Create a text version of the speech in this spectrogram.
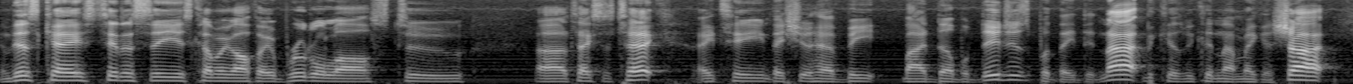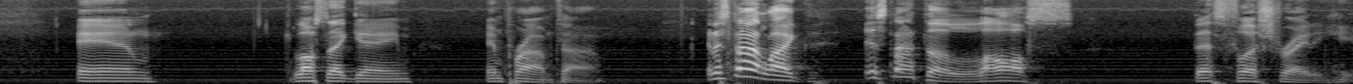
In this case, Tennessee is coming off a brutal loss to uh, Texas Tech, a team they should have beat by double digits, but they did not because we could not make a shot, and lost that game in prime time. And it's not like it's not the loss that's frustrating here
